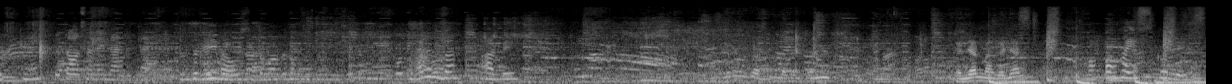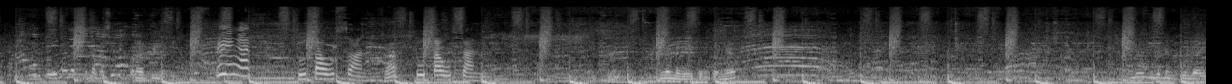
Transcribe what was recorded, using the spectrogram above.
price niya? 2,990. 2,000. Ano ba, Abi? Ganyan, mga ganyan. Mga pang high school eh. Busy. Kaya nga, 2,000. Ha? 2,000. Ano lang itong kanya? Ano ang ganang kulay?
